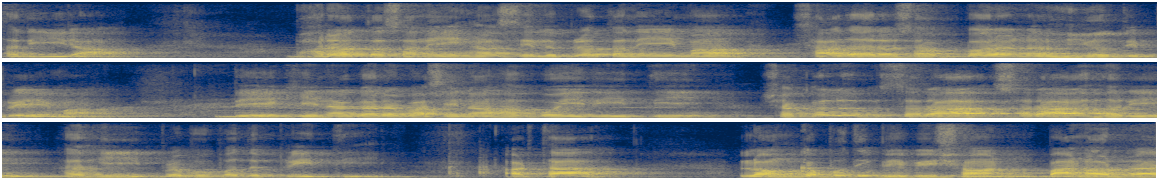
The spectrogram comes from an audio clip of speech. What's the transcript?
শরীরা ভরত স্নেহশীল ব্রত নেমা, সাদর সব বর নহিয়তি প্রেমা। দেখি নগরবাসী নহ কই রীতি সকল সরা সরাহরি হহি প্রভুপদ প্রীতি অর্থাৎ লঙ্কাপতি বিভীষণ বানররা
